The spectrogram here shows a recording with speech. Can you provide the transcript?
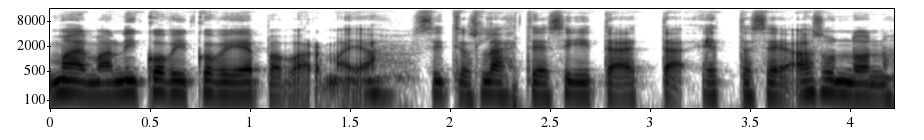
Maailma on niin kovin, kovin epävarma ja sitten jos lähtee siitä, että, että se asunnon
